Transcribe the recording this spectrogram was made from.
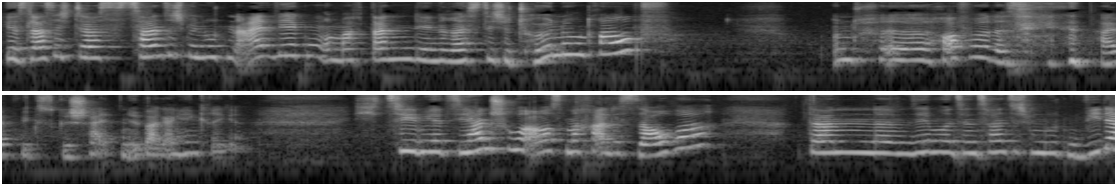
Jetzt lasse ich das 20 Minuten einwirken und mache dann den restliche Tönung drauf. Und äh, hoffe, dass ich einen halbwegs gescheiten Übergang hinkriege. Ich ziehe mir jetzt die Handschuhe aus, mache alles sauber. Dann äh, sehen wir uns in 20 Minuten wieder,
